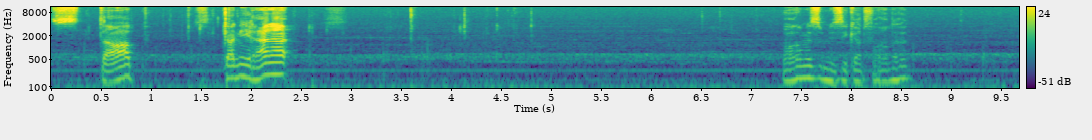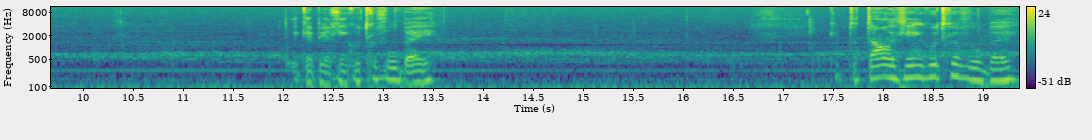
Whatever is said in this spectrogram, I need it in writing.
Stop. Ik kan niet rennen. Waarom is de muziek aan het veranderen? Ik heb hier geen goed gevoel bij. Ik heb totaal geen goed gevoel bij.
